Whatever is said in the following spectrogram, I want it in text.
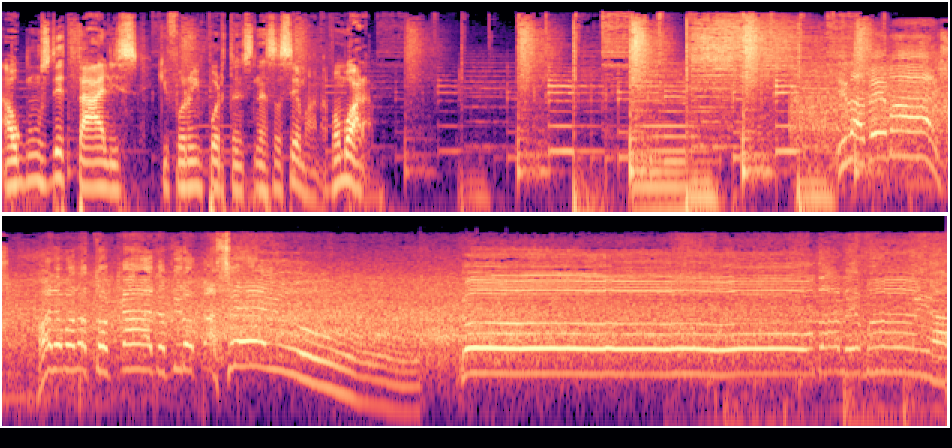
alguns detalhes que foram importantes nessa semana. Vambora! E lá vem mais. Olha a bola tocada, virou passeio. Gol da Alemanha.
